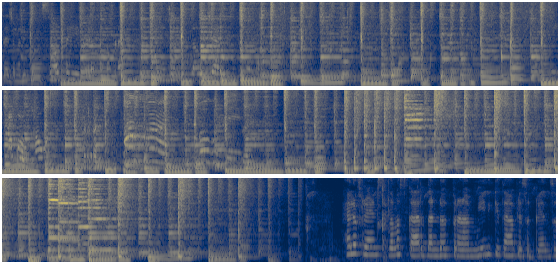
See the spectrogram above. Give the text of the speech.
त्याच्यामध्ये सॉफ्ट आहे कपडा. हॅलो फ्रेंड्स नमस्कार. दंडवत प्रणाम. मी निकिता आपल्या सगळ्यांचं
